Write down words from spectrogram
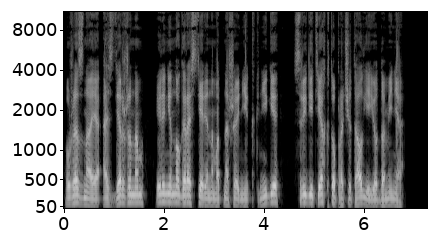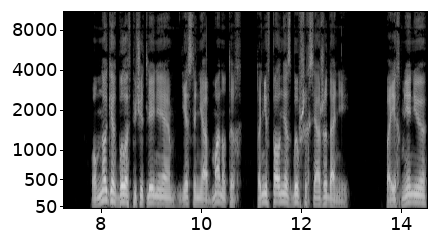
уже зная о сдержанном или немного растерянном отношении к книге среди тех, кто прочитал ее до меня. У многих было впечатление, если не обманутых, то не вполне сбывшихся ожиданий. По их мнению,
